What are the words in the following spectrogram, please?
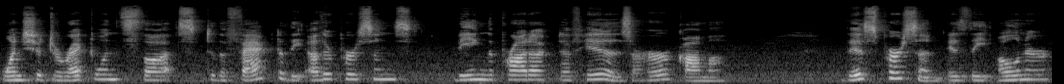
one should direct one's thoughts to the fact of the other person's being the product of his or her karma. This person is the owner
